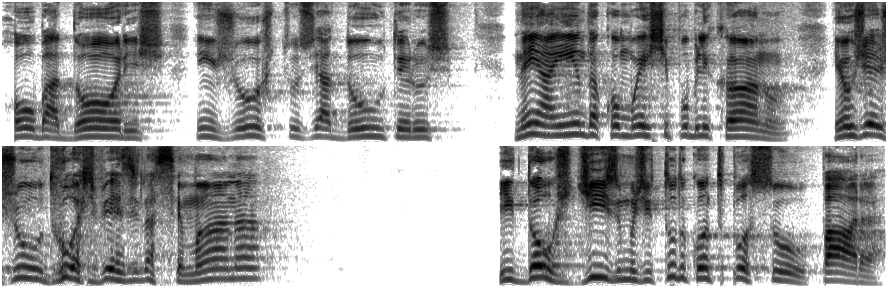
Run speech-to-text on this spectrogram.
roubadores, injustos e adúlteros, nem ainda como este publicano. Eu jejuo duas vezes na semana e dou os dízimos de tudo quanto possuo. Para.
